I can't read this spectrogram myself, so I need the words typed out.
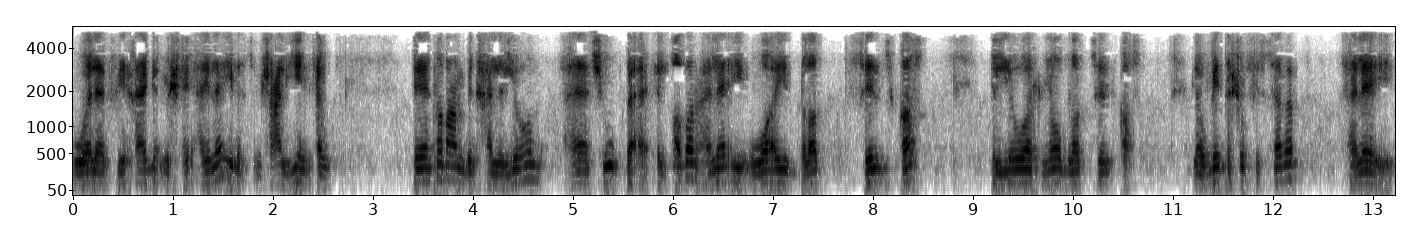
ولا في حاجة مش هيلاقي بس مش عاليين قوي. طبعا بنحلل لهم هشوف بقى ال upper هلاقي white blood cells cast ال lower no blood cell cast لو جيت أشوف السبب هلاقي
